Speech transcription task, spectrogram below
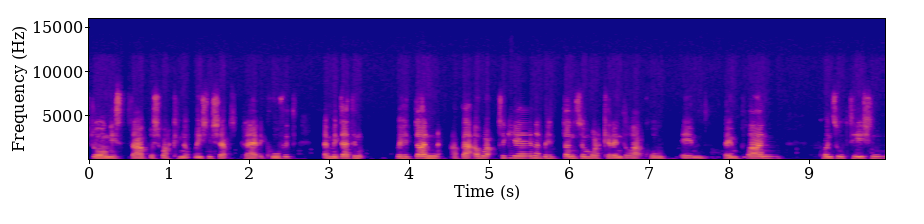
strong established working relationships prior to COVID, and we didn't. We had done a bit of work together. We had done some work around the Larkhall um, town plan consultation.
